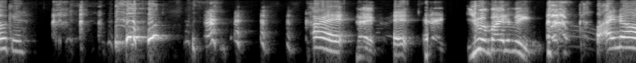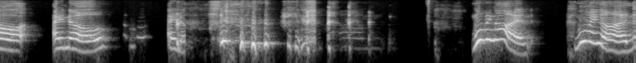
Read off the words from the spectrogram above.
Okay. All right. Hey, Right. you invited me. I know. I know. I know. um, moving on. Moving on.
